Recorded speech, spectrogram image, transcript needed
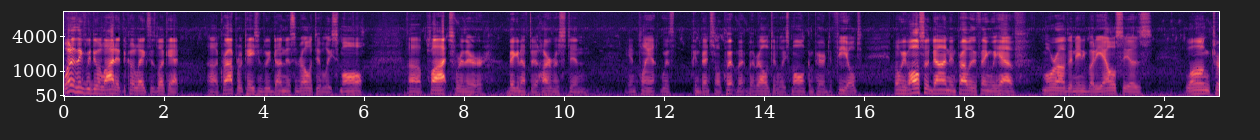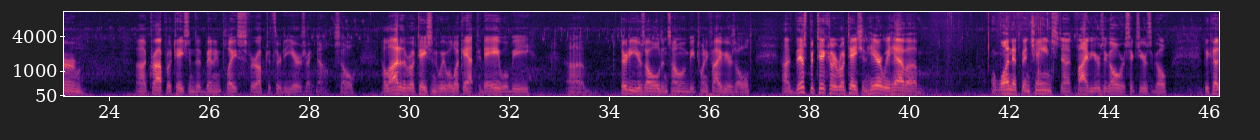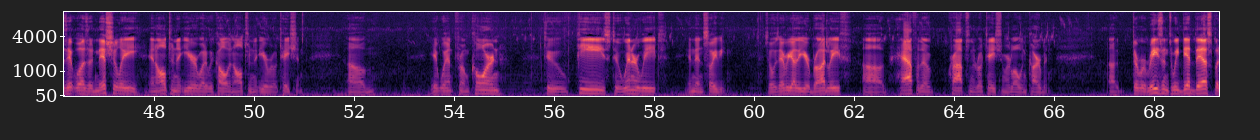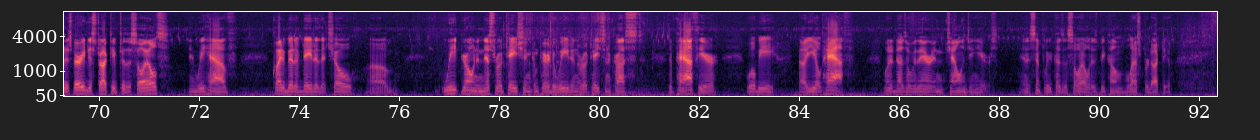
One of the things we do a lot at Dakota Lakes is look at uh, crop rotations. We've done this in relatively small uh, plots where they're big enough to harvest and, and plant with conventional equipment, but relatively small compared to fields. But we've also done, and probably the thing we have more of than anybody else is long-term uh, crop rotations have been in place for up to 30 years right now. So a lot of the rotations we will look at today will be uh, 30 years old and some of will be 25 years old. Uh, this particular rotation here, we have a one that's been changed uh, five years ago or six years ago because it was initially an alternate year, what do we call an alternate year rotation. Um, it went from corn to peas to winter wheat and then soybean. So it was every other year broadleaf. Uh, half of the crops in the rotation were low in carbon. Uh, there were reasons we did this, but it's very destructive to the soils. And we have quite a bit of data that show um, wheat grown in this rotation compared to wheat in the rotation across the path here will be uh, yield half what it does over there in challenging years. And it's simply because the soil has become less productive.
